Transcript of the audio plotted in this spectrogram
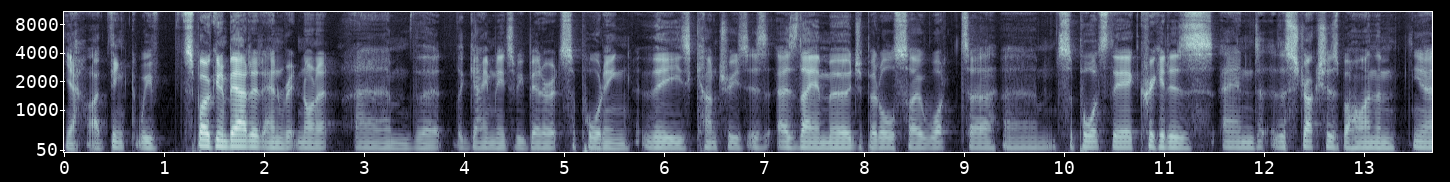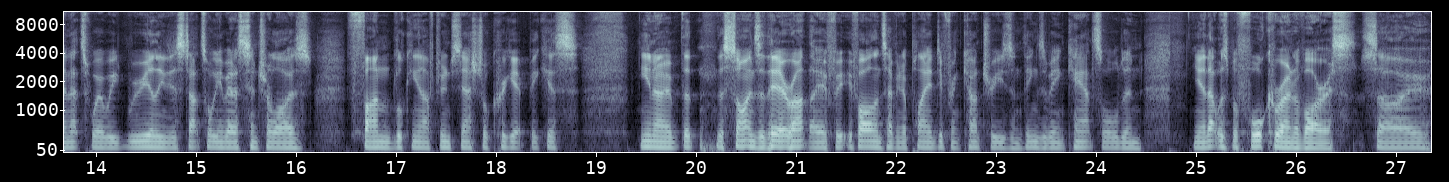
yeah, I think we've spoken about it and written on it. Um, that the game needs to be better at supporting these countries as, as they emerge, but also what uh, um, supports their cricketers and the structures behind them. You know, and that's where we really need to start talking about a centralised fund looking after international cricket because you know the the signs are there, aren't they? If if Ireland's having to play in different countries and things are being cancelled, and you know that was before coronavirus. So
